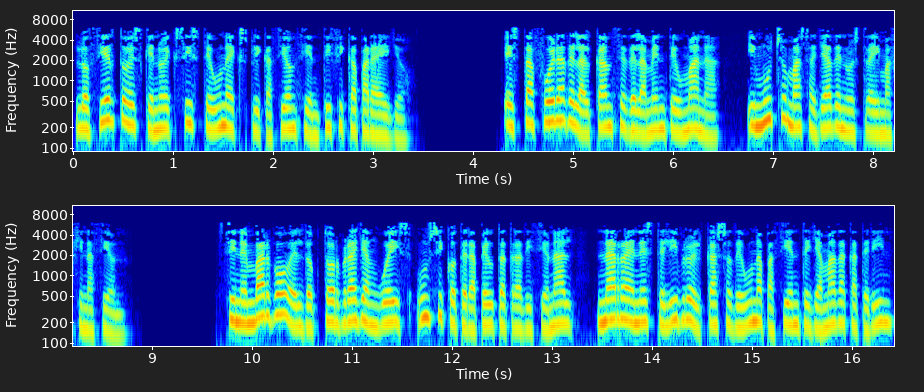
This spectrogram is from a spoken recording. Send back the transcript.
lo cierto es que no existe una explicación científica para ello. Está fuera del alcance de la mente humana, y mucho más allá de nuestra imaginación. Sin embargo, el doctor Brian Weiss, un psicoterapeuta tradicional, narra en este libro el caso de una paciente llamada Catherine,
